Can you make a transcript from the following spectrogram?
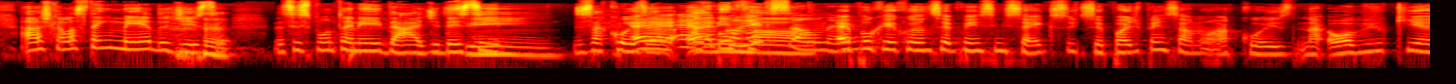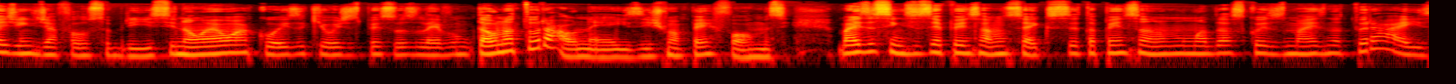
acho que elas têm medo disso. dessa espontaneidade, desse, Sim. dessa coisa É, É animal. conexão, né? É porque quando você pensa em sexo, você pode pensar numa coisa. na- Óbvio que a gente já falou sobre isso, e não é uma coisa que hoje as pessoas levam tão natural, né? Existe uma performance. Mas assim, se você pensar no sexo, você tá pensando numa das coisas mais naturais.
